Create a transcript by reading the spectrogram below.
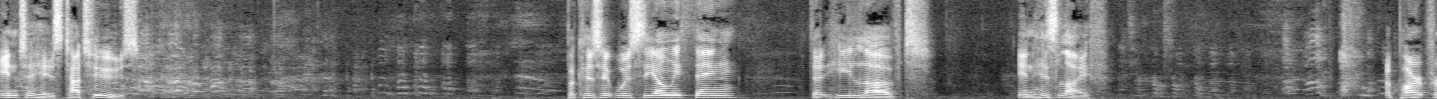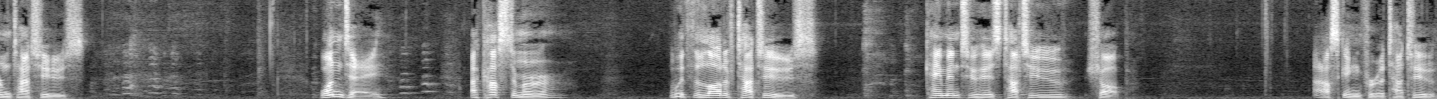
into his tattoos. Because it was the only thing that he loved in his life apart from tattoos. One day, a customer with a lot of tattoos came into his tattoo shop asking for a tattoo.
